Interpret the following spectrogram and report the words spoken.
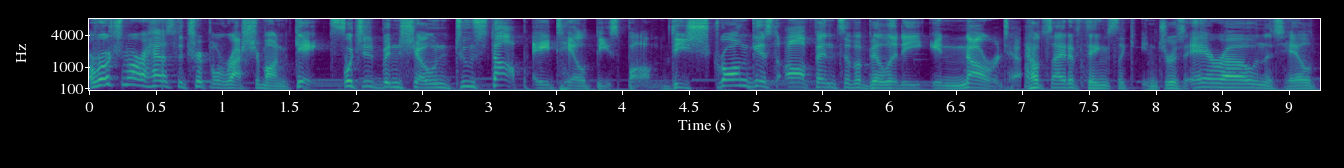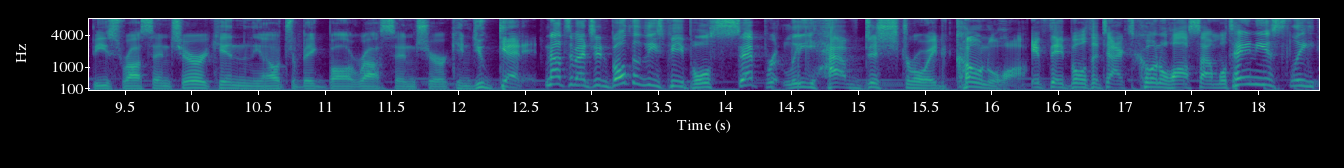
Orochimaru has the triple Rashomon gates, which has been shown to stop a tailed beast bomb, the strongest offensive ability in Naruto. Outside of things like Indra's arrow and the tailed beast Rasen Shuriken and the ultra big ball Rasen Shuriken, you get it. Not to mention both of these people separately have destroyed Konoha. If they both attacked Konoha simultaneously,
